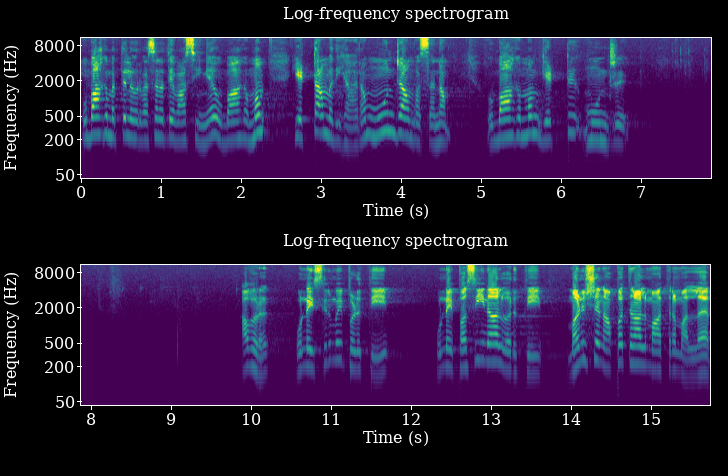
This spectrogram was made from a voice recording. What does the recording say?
உபாகமத்தில் ஒரு வசனத்தை வாசிங்க. உபாகமம் எட்டாம் அதிகாரம் மூன்றாம் வசனம். உபாகமம் எட்டு மூன்று. அவர் உன்னை சிறுமைப்படுத்தி உன்னை பசியினால் வருத்தி மனுஷன் அப்பத்தினால் மாத்திரம் அல்ல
